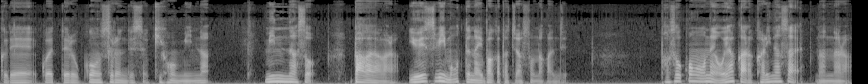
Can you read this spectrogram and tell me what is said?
クでこうやって録音するんですよ、基本みんな。みんなそう。バカだから。USB 持ってないバカたちはそんな感じ。パソコンをね、親から借りなさい。なんなら。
